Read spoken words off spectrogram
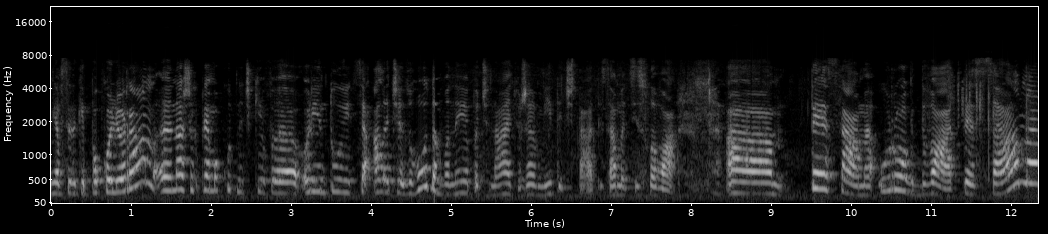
е, все-таки по кольорам е, наших прямокутничків е, орієнтуються, але чи згодом вони починають вже вміти читати саме ці слова. А, Те саме, урок 2 те саме.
